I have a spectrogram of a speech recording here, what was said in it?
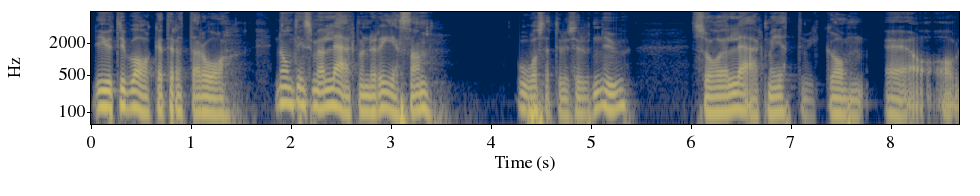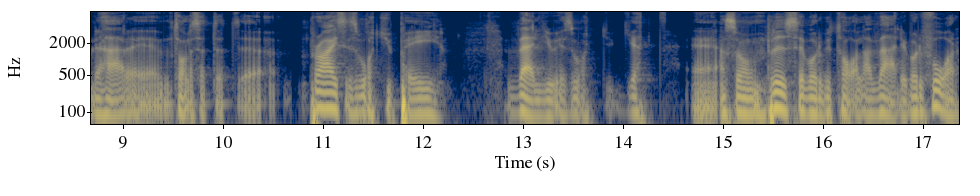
det är ju tillbaka till detta då. Någonting som jag har lärt mig under resan, oavsett hur det ser ut nu, så har jag lärt mig jättemycket om eh, av det här eh, talesättet. Eh, Price is what you pay, value is what you get. Eh, alltså pris är vad du betalar, värde är vad du får.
